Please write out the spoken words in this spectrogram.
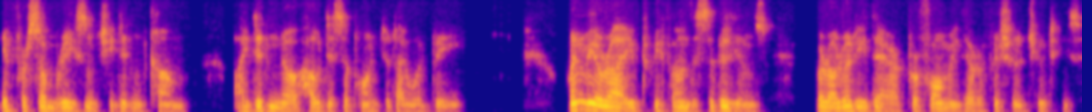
If for some reason she didn't come, I didn't know how disappointed I would be. When we arrived, we found the civilians were already there performing their official duties.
